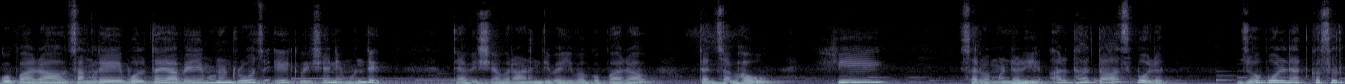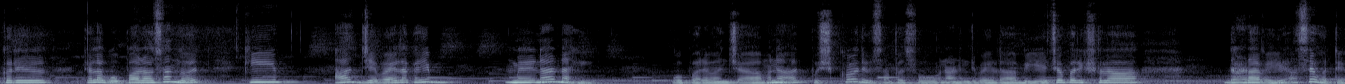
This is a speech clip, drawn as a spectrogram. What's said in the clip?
गोपाळराव चांगले बोलता यावे म्हणून रोज एक विषय नेमून देत. त्या विषयावर आनंदीबाई व गोपाळराव त्यांचा भाऊ ही सर्व मंडळी अर्धा तास बोलत. जो बोलण्यात कसूर करेल त्याला गोपाळराव सांगत की आज जेवायला काही मिळणार नाही. गोपाळरावांच्या मनात पुष्कळ दिवसांपासून आनंदीबाईला बी एच्या परीक्षेला धाडावे असे होते.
